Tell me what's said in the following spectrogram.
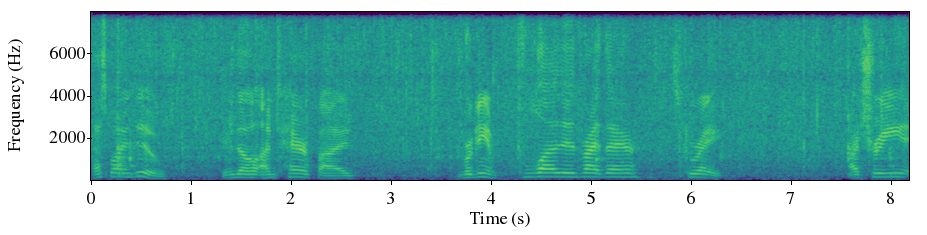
that's what I do. Even though I'm terrified, we're getting flooded right there. It's great. Our tree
